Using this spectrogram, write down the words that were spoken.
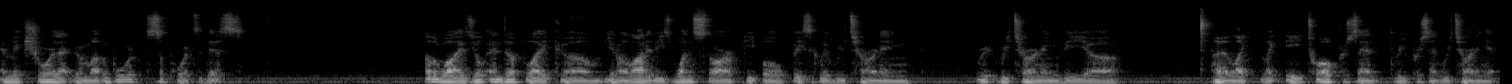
and make sure that your motherboard supports this. Otherwise, you'll end up like, um, you know, a lot of these one-star people basically returning re returning the, uh, uh, like, like 8, 12%, 3% returning it.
